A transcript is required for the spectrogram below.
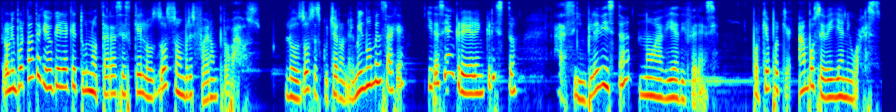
Pero lo importante que yo quería que tú notaras es que los dos hombres fueron probados. Los dos escucharon el mismo mensaje y decían creer en Cristo. A simple vista no había diferencia. ¿Por qué? Porque ambos se veían iguales.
